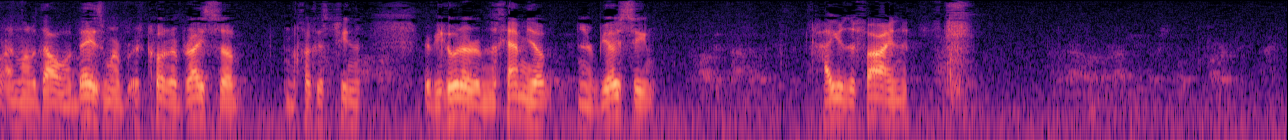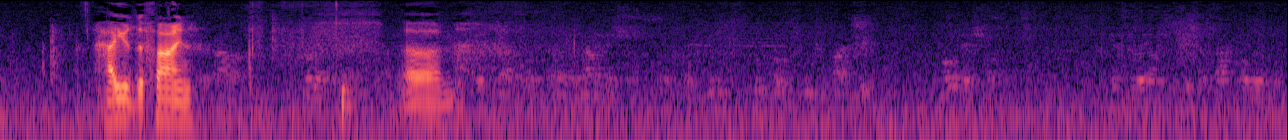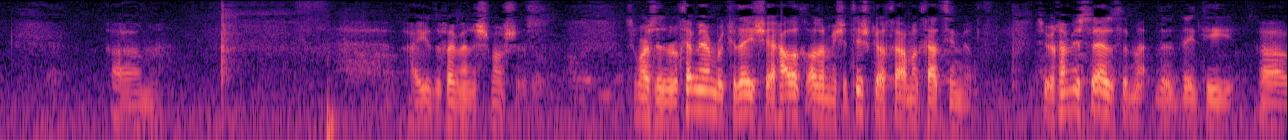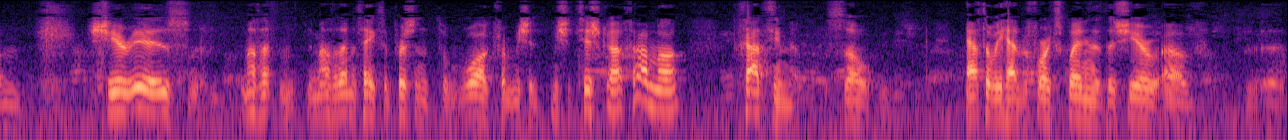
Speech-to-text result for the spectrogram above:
on Lamed Dal and Beis, more quoted a Brisa, Mechakas Chin, Rabbi Huda, Rabbi Nechemya, and Rabbi Yossi, how you define how you define um, um, how you define Ben Shmoshes. So Mar says, Rechem remember today shehalach olam mishatishka chama chatzimil. So Rechem says the the, the, the um, shear is the Mathalema takes a person to walk from mishatishka chama chatzimil. So after we had before explaining that the shear of uh,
